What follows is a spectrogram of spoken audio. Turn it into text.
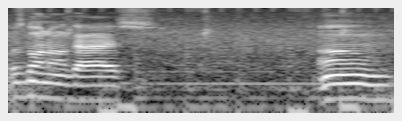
What's going on guys? Um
